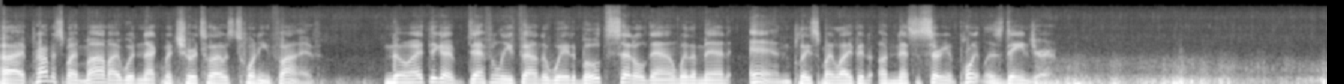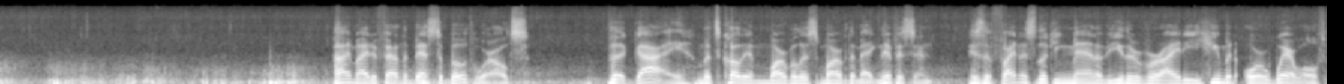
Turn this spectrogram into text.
I promised my mom I wouldn't act mature till I was 25. No, I think I've definitely found a way to both settle down with a man and place my life in unnecessary and pointless danger. I might have found the best of both worlds. The guy, let's call him Marvelous Marv the Magnificent, is the finest looking man of either variety, human or werewolf,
